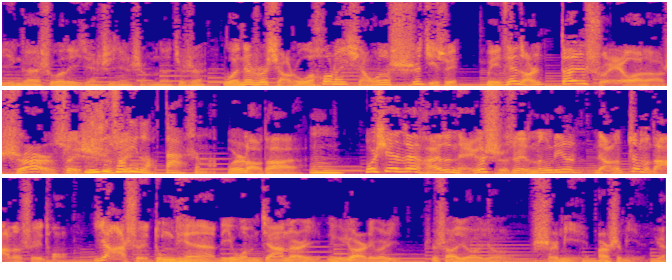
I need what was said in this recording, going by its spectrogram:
应该说的一件事情什么呢？就是我那时候小时候，我后来想，我都十几岁，每天早上担水，我操，十二岁、您是十岁，家里老大是吗？我是老大呀。嗯过现在孩子哪个十岁能拎两个这么大的水桶压水？冬天离我们家那儿那个院儿里边至少有有十米、二十米远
